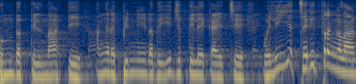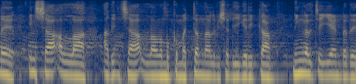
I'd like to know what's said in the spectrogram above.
കുന്തത്തിൽ നാട്ടി അങ്ങനെ പിന്നീട് അത് ഈജിപ്തിലേക്ക് അയച്ച് വലിയ ചരിത്രങ്ങളാണ്. ഇൻഷാ അള്ളാ അത് ഇൻഷാ അള്ളാഹ് നമുക്ക് മറ്റന്നാൾ വിശദീകരിക്കാം. നിങ്ങൾ ചെയ്യേണ്ടത്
